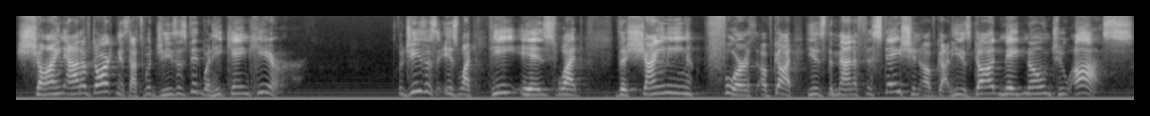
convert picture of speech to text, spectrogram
shine out of darkness. That's what Jesus did when he came here. So Jesus is what? He is what? The shining forth of God. He is the manifestation of God. He is God made known to us.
